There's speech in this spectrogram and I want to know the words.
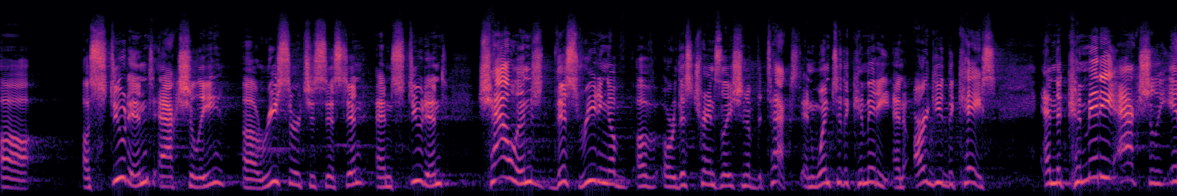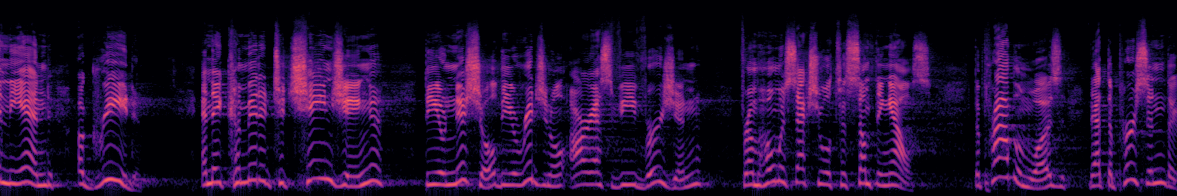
uh, a student, actually, a research assistant and student, challenged this reading of, of, or this translation of the text and went to the committee and argued the case. And the committee actually, in the end, agreed. And they committed to changing the initial, the original RSV version from homosexual to something else. The problem was that the person, the,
